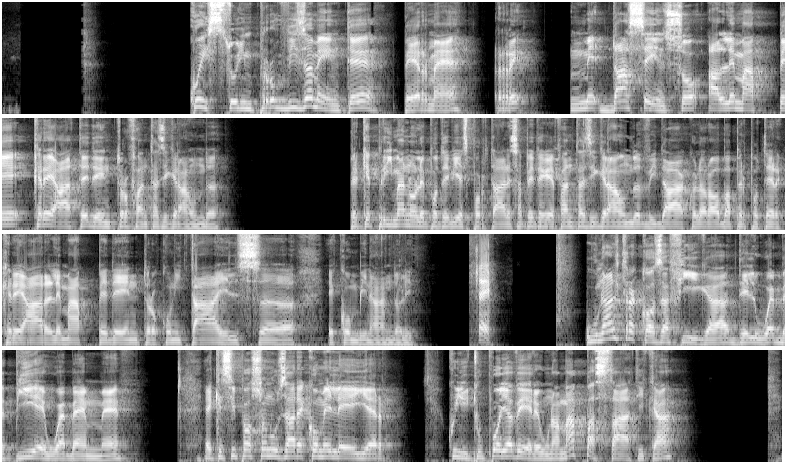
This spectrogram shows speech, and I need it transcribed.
Questo improvvisamente, per me, re- me- dà senso alle mappe create dentro Fantasy Ground. Perché prima non le potevi esportare. Sapete che Fantasy Ground vi dà quella roba per poter creare le mappe dentro con i tiles eh, e combinandoli. Sì. Un'altra cosa figa del WebP e WebM è che si possono usare come layer. Quindi tu puoi avere una mappa statica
